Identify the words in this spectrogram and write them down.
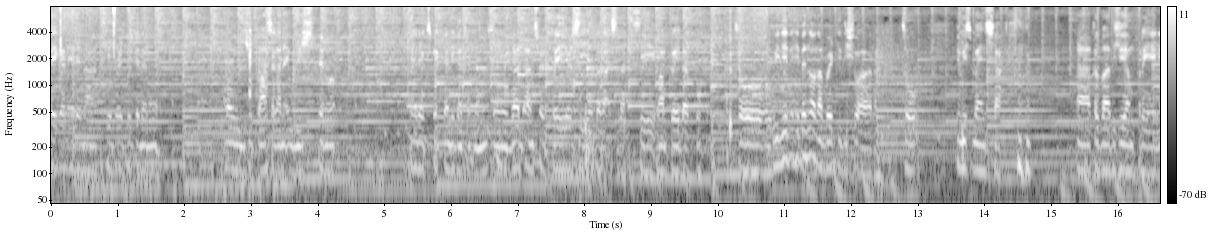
Pray ka nila na si birthday ka na no. Oh, you klasa ka na i-wish pero may expect ka nila to So God answered prayer si Dala sila si Ma'am Preda po. So we didn't even know na birthday di siya ara. So we miss man siya. Na kalbado siya yung pray and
